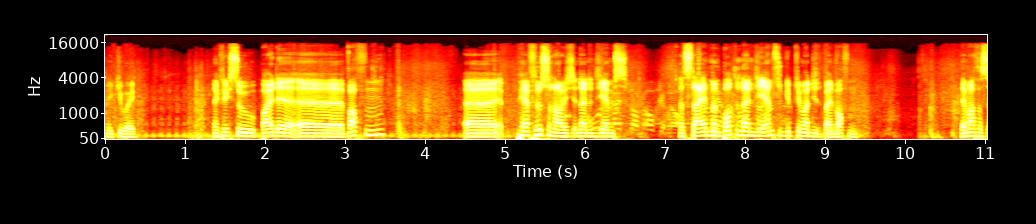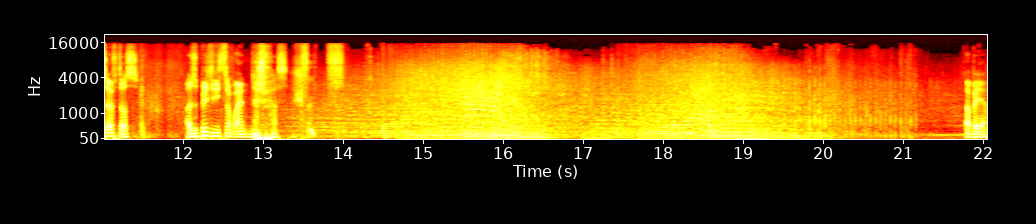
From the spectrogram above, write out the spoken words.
Milky Way. Dann kriegst du beide äh, Waffen äh, per Flüsternachricht in deine DMs. Dann slide mein Bot in deine DMs und gib dir mal die beiden Waffen. Der macht das öfters. Also bild dich nicht drauf ein. Na Spaß. Aber ja.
